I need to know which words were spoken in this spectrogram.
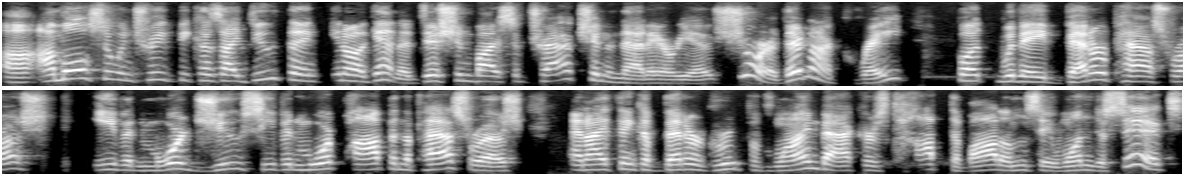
Uh, I'm also intrigued because I do think, you know, again, addition by subtraction in that area. Sure, they're not great, but with a better pass rush, even more juice, even more pop in the pass rush, and I think a better group of linebackers, top to bottom, say one to six,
